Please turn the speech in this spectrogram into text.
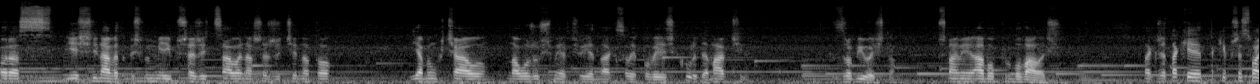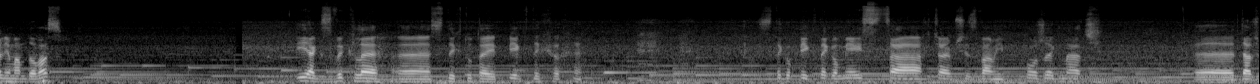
oraz jeśli nawet byśmy mieli przeżyć całe nasze życie, no to ja bym chciał na łożu śmierci jednak sobie powiedzieć, kurde Marcin, zrobiłeś to. Przynajmniej albo próbowałeś. Także takie, takie przesłanie mam do Was. I jak zwykle e, z tych tutaj pięknych z tego pięknego miejsca chciałem się z Wami pożegnać, e, dać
